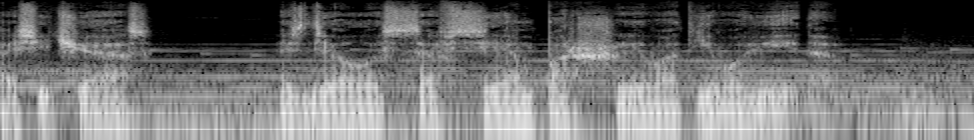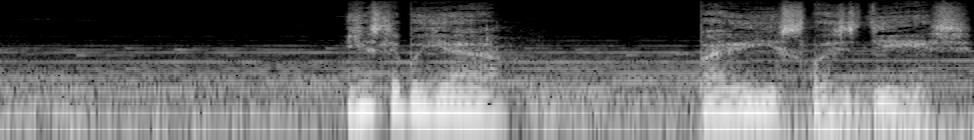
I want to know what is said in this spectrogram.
А сейчас сделалось совсем паршиво от его вида. «Если бы я повисла здесь»,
